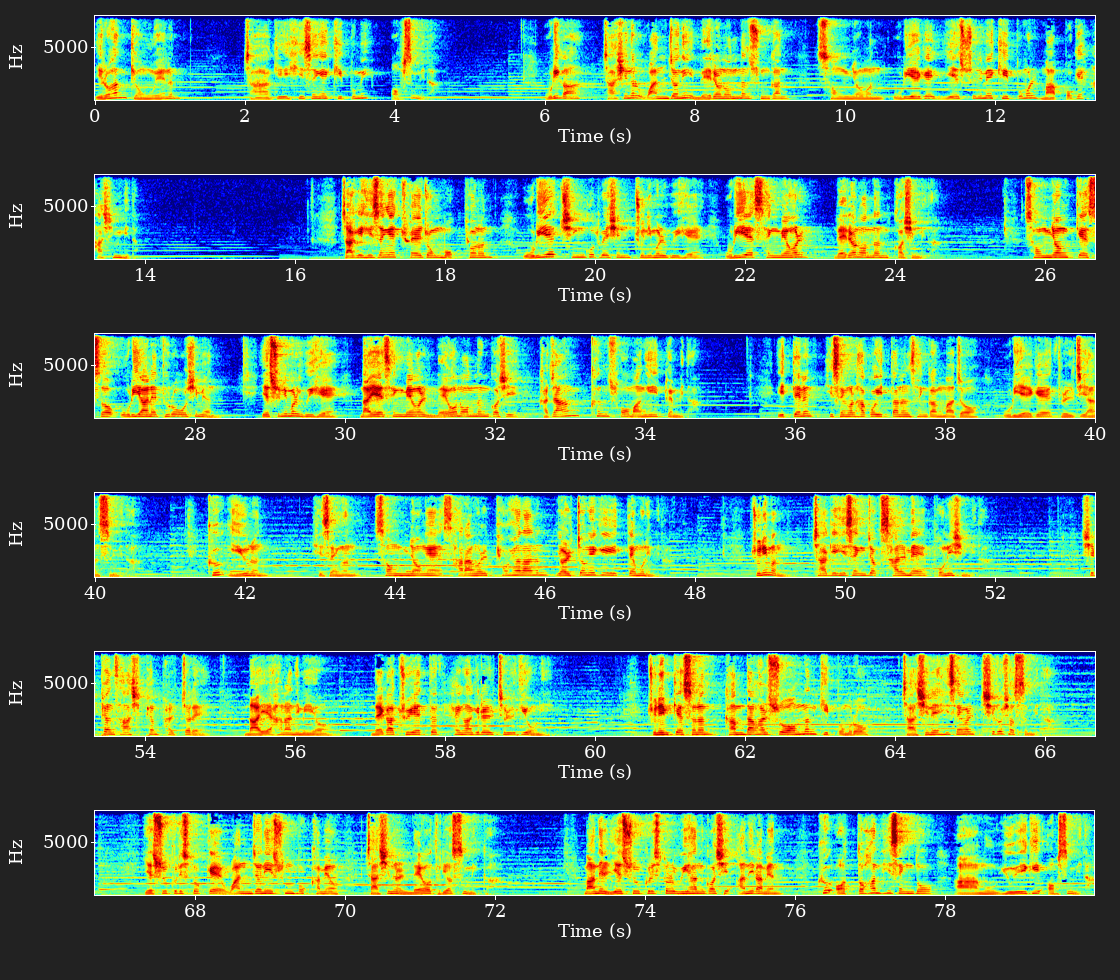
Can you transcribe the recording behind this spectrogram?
이러한 경우에는 자기 희생의 기쁨이 없습니다. 우리가 자신을 완전히 내려놓는 순간 성령은 우리에게 예수님의 기쁨을 맛보게 하십니다. 자기 희생의 최종 목표는 우리의 친구 되신 주님을 위해 우리의 생명을 내려놓는 것입니다. 성령께서 우리 안에 들어오시면 예수님을 위해 나의 생명을 내어놓는 것이 가장 큰 소망이 됩니다. 이때는 희생을 하고 있다는 생각마저 우리에게 들지 않습니다. 그 이유는 희생은 성령의 사랑을 표현하는 열정이기 때문입니다. 주님은 자기 희생적 삶의 본이십니다. 시편 40편 8절에 나의 하나님이여 내가 주의 뜻 행하기를 즐기오니 주님께서는 감당할 수 없는 기쁨으로 자신의 희생을 치르셨습니다. 예수 그리스도께 완전히 순복하며 자신을 내어 드렸습니까? 만일 예수 그리스도를 위한 것이 아니라면 그 어떠한 희생도 아무 유익이 없습니다.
